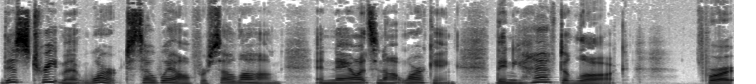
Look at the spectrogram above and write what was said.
this treatment worked so well for so long and now it's not working, then you have to look for,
